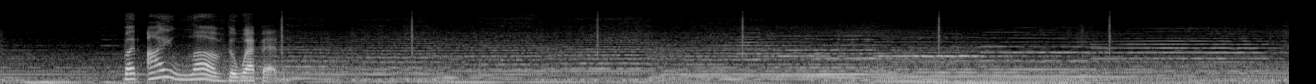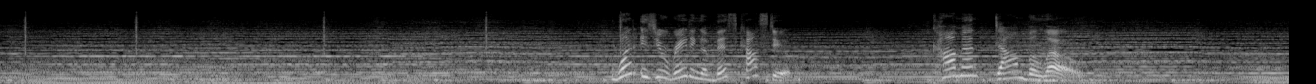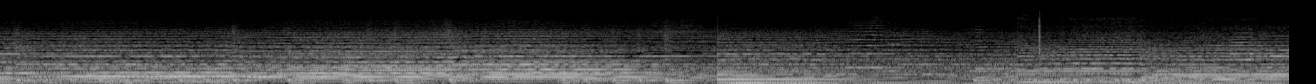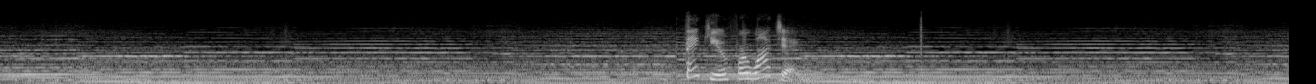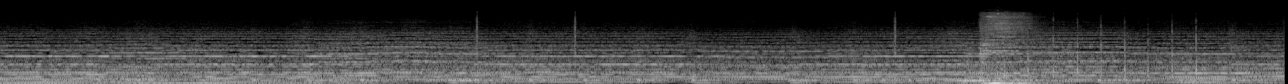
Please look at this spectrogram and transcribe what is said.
But I love the weapon. What is your rating of this costume? Comment down below. Thank you for watching.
